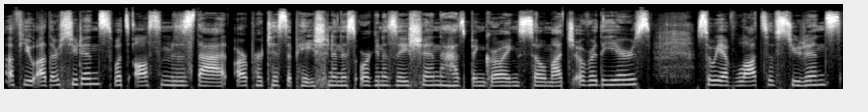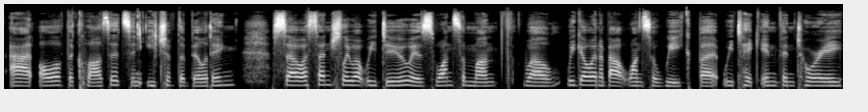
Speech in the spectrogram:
a few other students. What's awesome is that our participation in this organization has been growing so much over the years. So we have lots of students at all of the closets in each of the building. So essentially what we do is once a month, well, we go in about once a week, but we take inventory inventory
